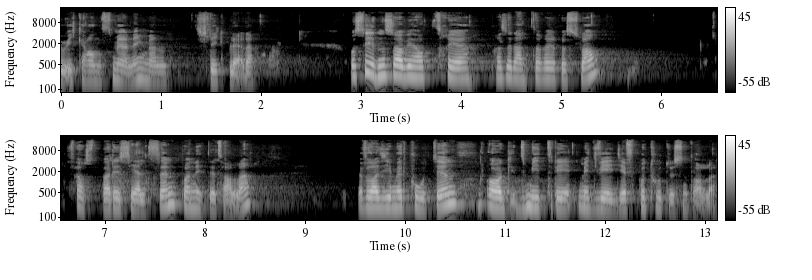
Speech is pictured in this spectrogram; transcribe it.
jo ikke hans mening, men slik ble det. Og Siden så har vi hatt tre presidenter i Russland. Først Boris Jeltsin på 90-tallet. Vladimir Putin og Dmitrij Medvedev på 2000-tallet.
